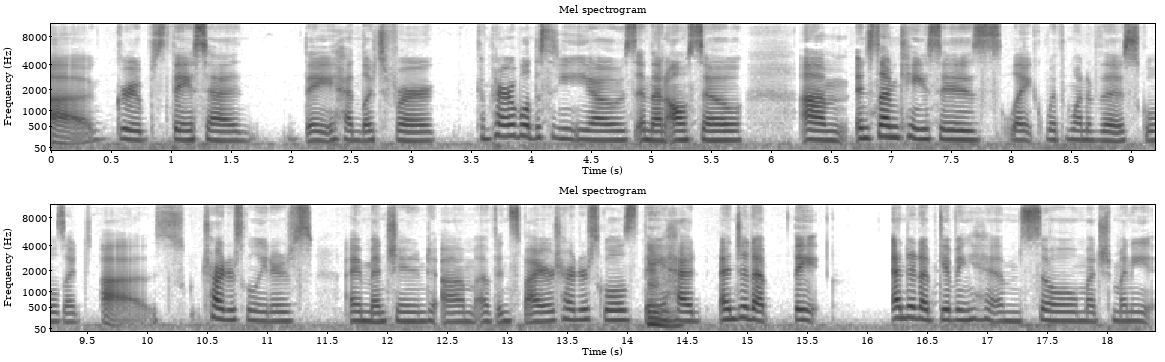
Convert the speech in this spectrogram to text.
uh, groups they said they had looked for comparable to ceos and then also um, in some cases like with one of the schools i uh, charter school leaders I mentioned um, of Inspire Charter Schools, they Mhm. had ended up they ended up giving him so much money.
